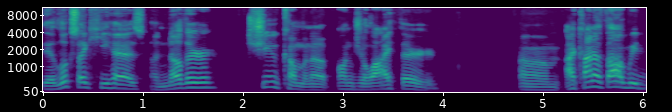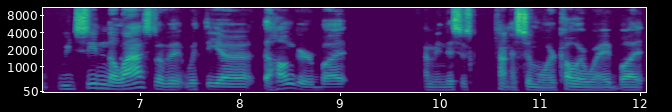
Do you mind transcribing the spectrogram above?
it looks like he has another shoe coming up on July 3rd. Um, I kind of thought we'd we'd seen the last of it with the uh the hunger, but I mean this is kind of similar colorway, but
